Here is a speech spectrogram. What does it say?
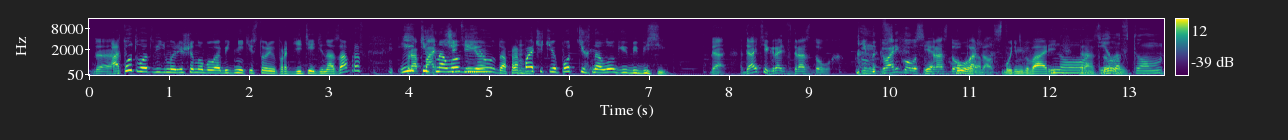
Да. А тут вот, видимо, решено было объединить историю про детей динозавров и технологию, да, пропачить ее под технологию BBC. Да. Давайте играть в Дроздовых. Инна, говори голосом Дроздова, пожалуйста. Будем говорить. Но дело в том,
